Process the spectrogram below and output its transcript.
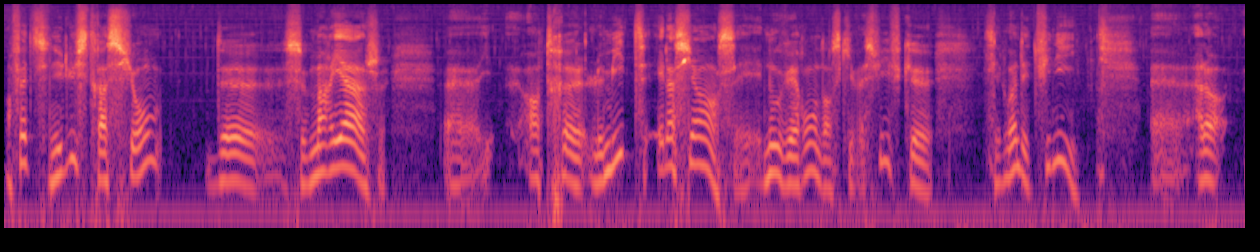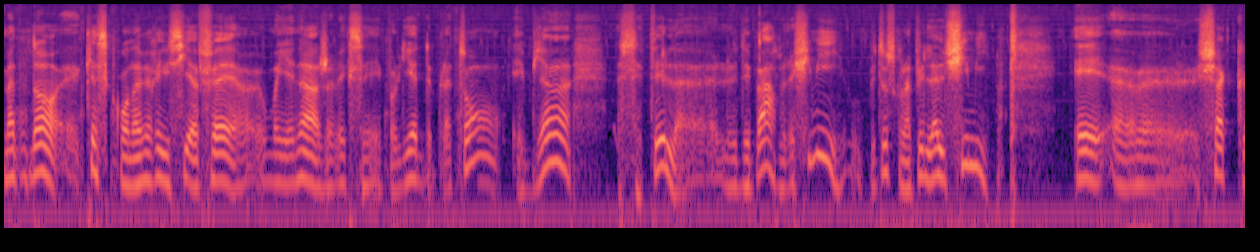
En fait, c'est une illustration de ce mariage euh, entre le mythe et la science. Et nous verrons dans ce qui va suivre que c'est loin d'être fini. Euh, alors maintenant, qu'est-ce qu'on avait réussi à faire au Moyen Âge avec ces polyèdres de Platon? Eh bien, c'était le départ de la chimie, ou plutôt ce qu'on appelait l'alchimie. Et euh, chaque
